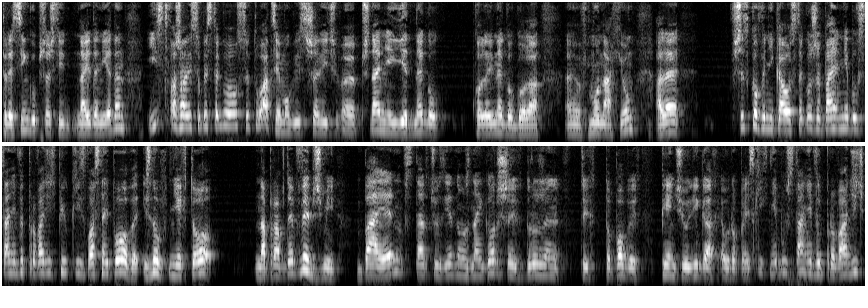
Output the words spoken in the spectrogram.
pressingu, przeszli na 1-1 i stwarzali sobie z tego sytuację. Mogli strzelić e, przynajmniej jednego kolejnego gola e, w Monachium, ale wszystko wynikało z tego, że Bayern nie był w stanie wyprowadzić piłki z własnej połowy. I znów niech to naprawdę wybrzmi. Bayern w starciu z jedną z najgorszych drużyn w tych topowych pięciu ligach europejskich nie był w stanie wyprowadzić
